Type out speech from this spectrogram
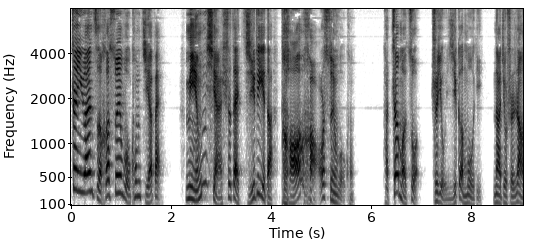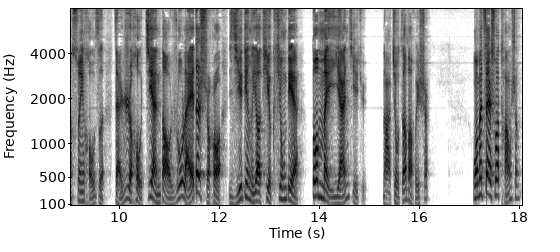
镇元子和孙悟空结拜。明显是在极力的讨好孙悟空，他这么做只有一个目的，那就是让孙猴子在日后见到如来的时候，一定要替兄弟多美言几句。那就这么回事我们再说唐僧，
